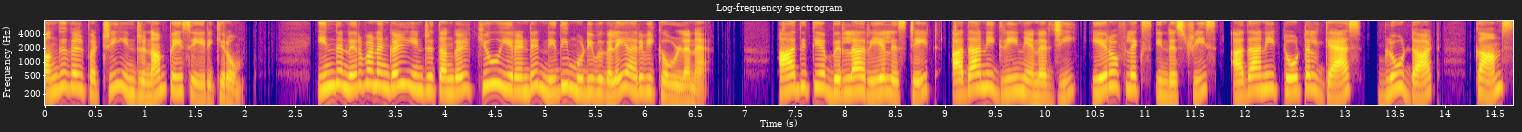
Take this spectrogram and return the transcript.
பங்குகள் பற்றி இன்று நாம் பேச இருக்கிறோம். இந்த நிறுவனங்கள் இன்று தங்கள் கியூ இரண்டு நிதி முடிவுகளை அறிவிக்க உள்ளன. Aditya Birla Real Estate Adani Green Energy Aeroflex Industries Adani Total Gas Blue டாட் CAMS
